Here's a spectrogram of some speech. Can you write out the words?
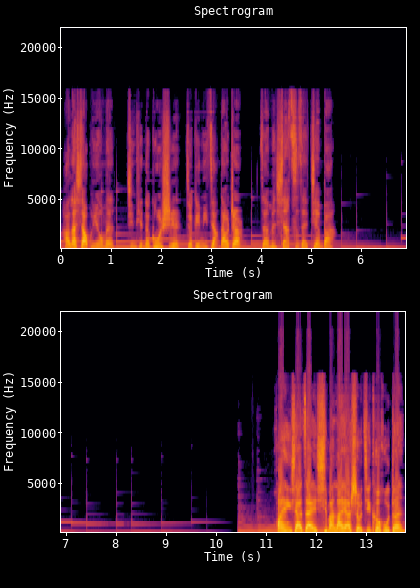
好了，小朋友们，今天的故事就给你讲到这儿，咱们下次再见吧。欢迎下载喜马拉雅手机客户端。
